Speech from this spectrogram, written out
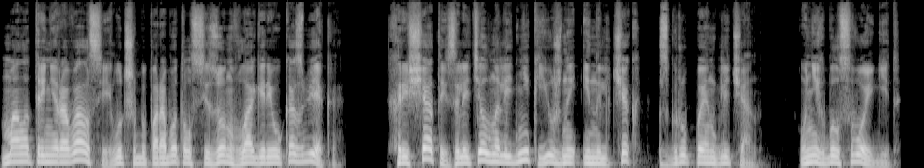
мало тренировался и лучше бы поработал сезон в лагере у Казбека. Хрещатый залетел на ледник Южный Инельчек с группой англичан. У них был свой гид,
